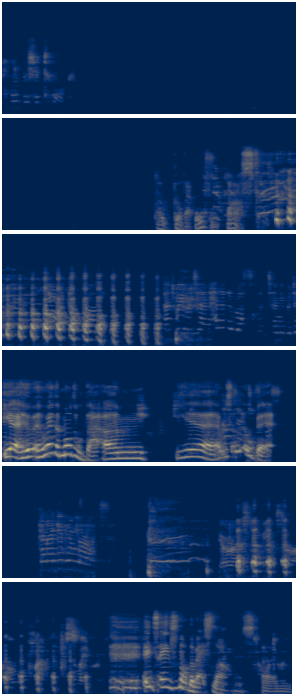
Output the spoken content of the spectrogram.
I think we should talk. Oh god, that awful bust. and we return Helena Russell and Tony yeah, who, whoever modelled that, um, yeah, it was a little bit. Can I give him your answer? You're asking me to whole planet into slavery. It's it's not the best likeness. Um,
